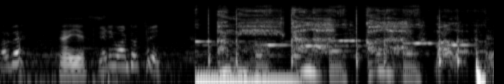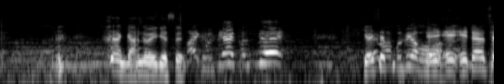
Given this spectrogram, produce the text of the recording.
চলবে? হ্যাঁ yes ready one two three গান হয়ে গেছে। কি হয়েছে? এটা হচ্ছে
